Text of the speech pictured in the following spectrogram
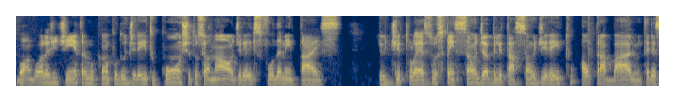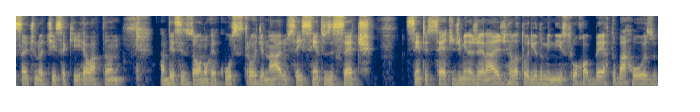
Bom, agora a gente entra no campo do direito constitucional, direitos fundamentais. E o título é Suspensão de habilitação e direito ao trabalho. Interessante notícia aqui relatando a decisão no recurso extraordinário 607 107 de Minas Gerais, de relatoria do ministro Roberto Barroso,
